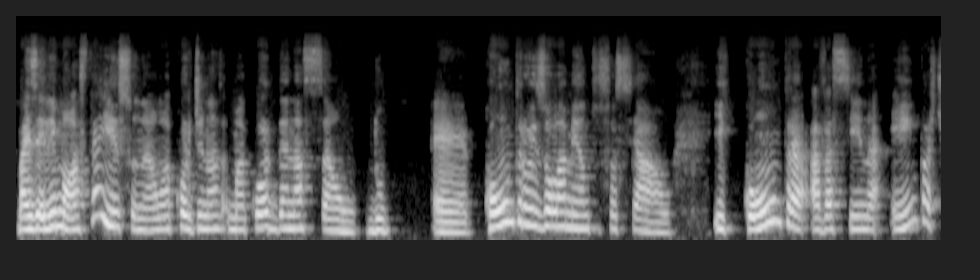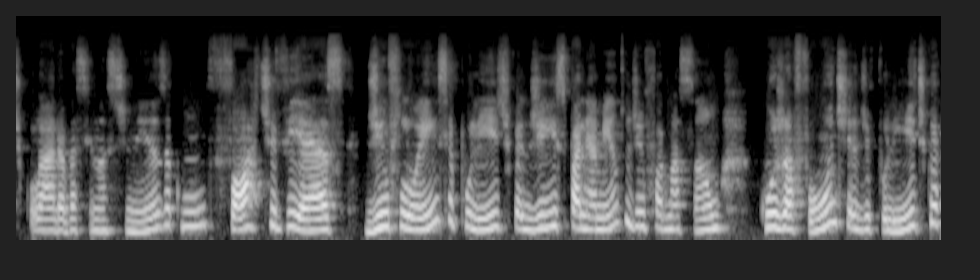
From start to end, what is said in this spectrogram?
Mas ele mostra isso, né? Uma, coordena, uma coordenação do, é, contra o isolamento social e contra a vacina, em particular a vacina chinesa, com um forte viés de influência política, de espalhamento de informação cuja fonte é de política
